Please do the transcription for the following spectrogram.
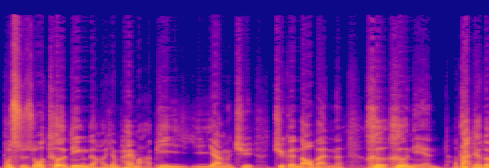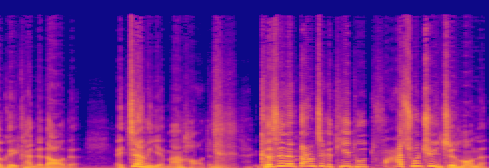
不是说特定的，好像拍马屁一样去去跟老板呢贺贺年，大家都可以看得到的，哎，这样也蛮好的。可是呢，当这个贴图发出去之后呢，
